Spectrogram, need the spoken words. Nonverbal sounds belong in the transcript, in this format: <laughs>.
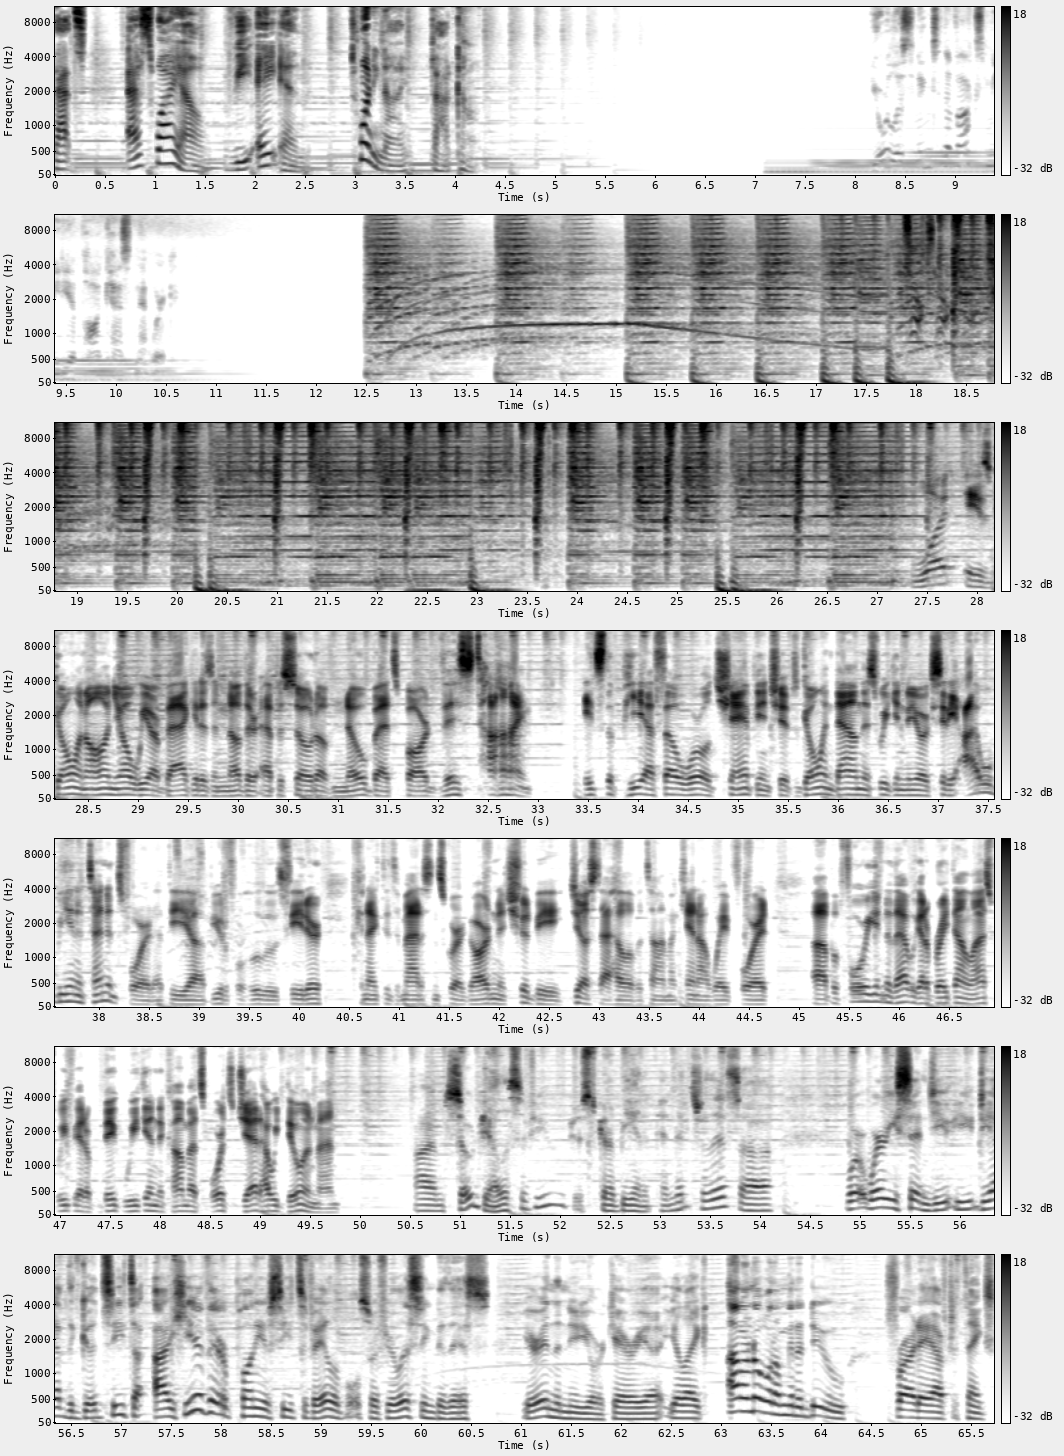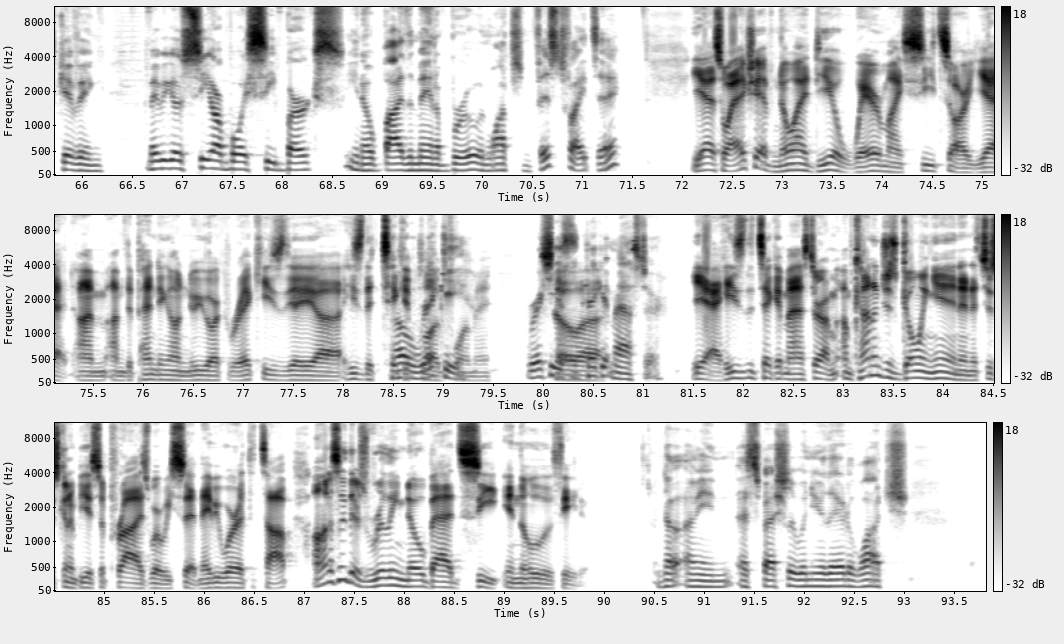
That's S Y L V A N 29.com. You're listening to the Vox Media Podcast Network. What is going on, y'all? We are back. It is another episode of No Bets Barred. This time, it's the PFL World Championships going down this week in New York City. I will be in attendance for it at the uh, beautiful Hulu Theater connected to Madison Square Garden. It should be just a hell of a time. I cannot wait for it. Uh, before we get into that, we got a breakdown last week. We had a big weekend of combat sports. Jed, how are we doing, man? I'm so jealous of you. Just going to be in attendance for this. Uh, where, where are you sitting? Do you, you do you have the good seats? I, I hear there are plenty of seats available. So if you're listening to this, you're in the New York area. You're like, I don't know what I'm gonna do Friday after Thanksgiving. Maybe go see our boy C Burks. You know, buy the man a brew and watch some fist fights, eh? Yeah, so I actually have no idea where my seats are yet. I'm I'm depending on New York Rick. He's the uh, he's the ticket Oh, plug for me. Ricky So, is the uh, ticket master. Yeah, he's the ticket master. I'm I'm kind of just going in and it's just going to be a surprise where we sit. Maybe we're at the top. Honestly, there's really no bad seat in the Hulu theater. No, I mean, especially when you're there to watch.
